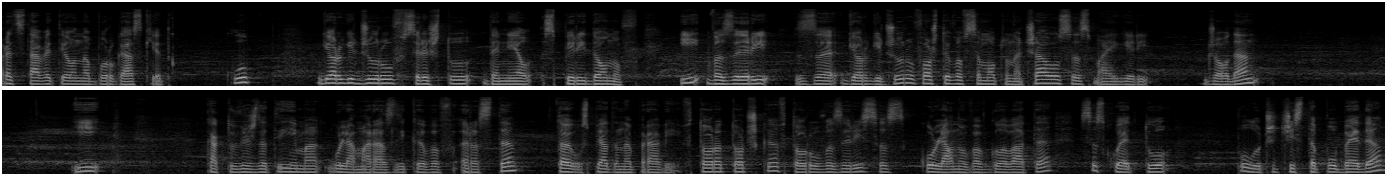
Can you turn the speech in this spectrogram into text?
представител на Бургаският клуб Георги Джуров срещу Даниел Спиридонов и възари за Георги Джуров още в самото начало с Майгери Джодан. И, както виждате, има голяма разлика в ръста. Той успя да направи втора точка, второ възари с коляно в главата, с което получи чиста победа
